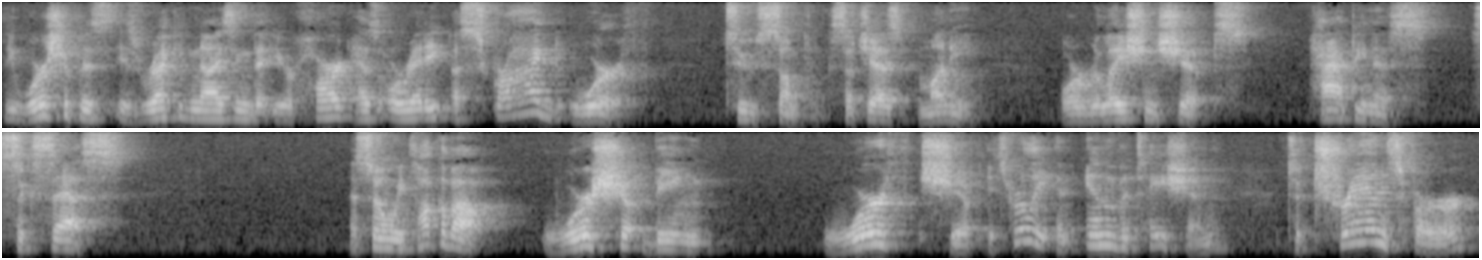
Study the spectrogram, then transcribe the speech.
The worship is, is recognizing that your heart has already ascribed worth to something, such as money or relationships, happiness, success and so when we talk about worship being worthship, it's really an invitation to transfer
